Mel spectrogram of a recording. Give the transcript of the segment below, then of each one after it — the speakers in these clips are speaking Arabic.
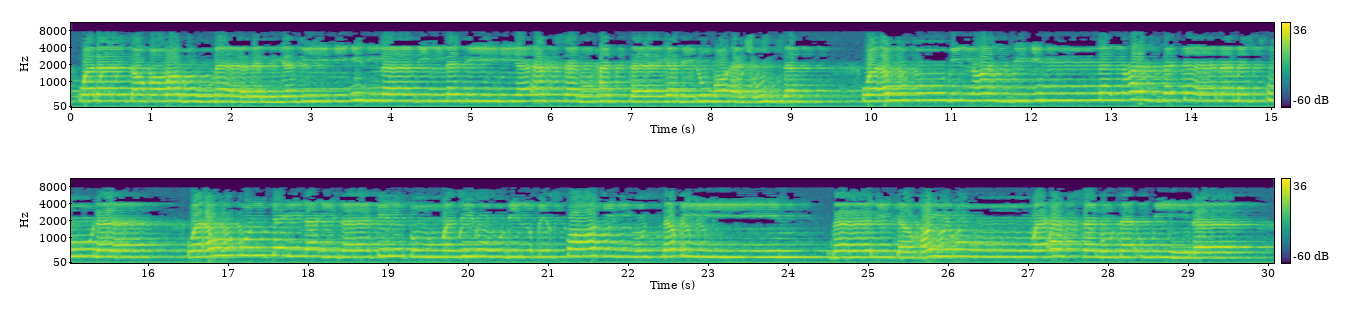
ولا تقربوا مال اليتيم إلا بالتي هي أحسن حتى يبلغ أشده وأوفوا بالعهد إن العهد كان مسؤولا وأوفوا الكيل إذا كلتم وزنوا بالقسطاس المستقيم ذلك خير وأحسن تأويلا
